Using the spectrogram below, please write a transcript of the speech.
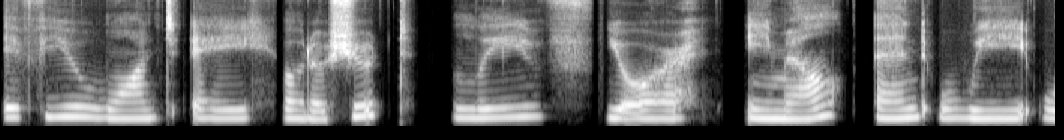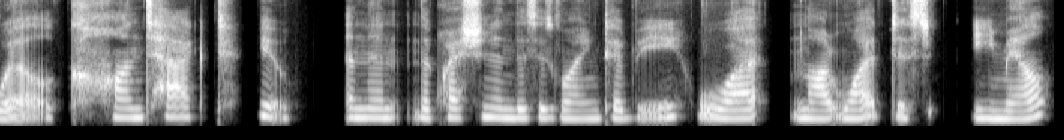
if you want a photo shoot, leave your email and we will contact you. And then the question in this is going to be what, not what, just email.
